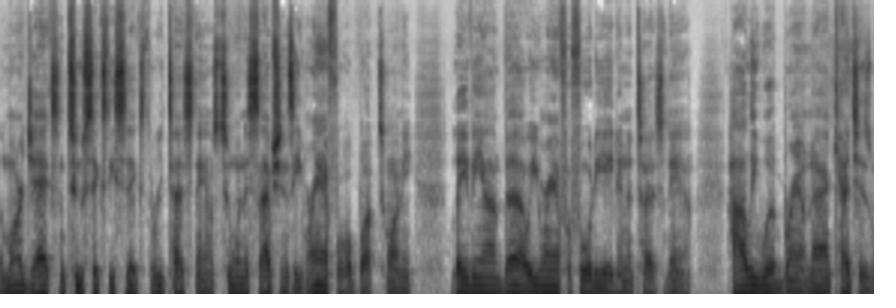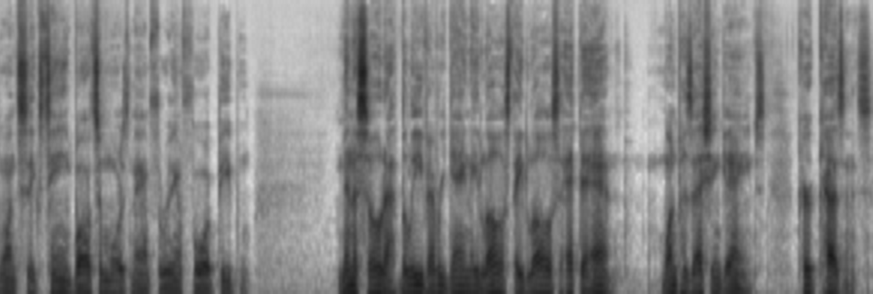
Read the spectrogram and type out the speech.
Lamar Jackson, 266, three touchdowns, two interceptions. He ran for a buck 20. Le'Veon Bell, he ran for 48 and a touchdown. Hollywood Brown, nine catches, 116. Baltimore's now three and four people. Minnesota, I believe every game they lost, they lost at the end. One possession games. Kirk Cousins,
